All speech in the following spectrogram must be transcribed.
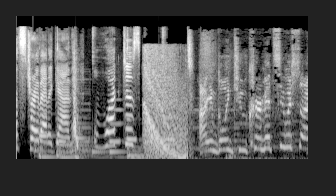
Let's try that again. What does... I am going to commit suicide.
